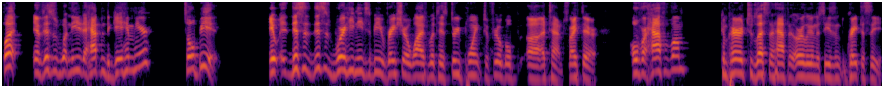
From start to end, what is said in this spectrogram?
But if this is what needed to happen to get him here, so be it. It, this is this is where he needs to be ratio wise with his three point to field goal uh, attempts right there. Over half of them compared to less than half earlier in the season. Great to see.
